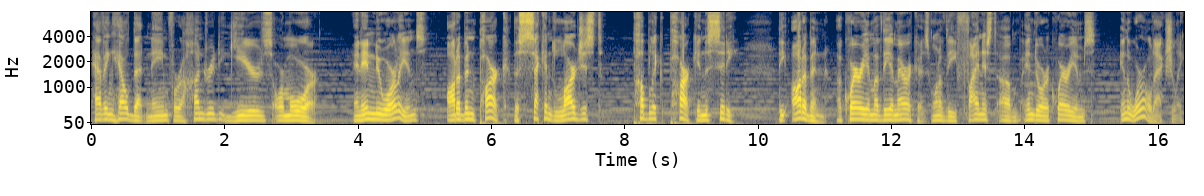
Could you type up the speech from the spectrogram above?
having held that name for a hundred years or more. And in New Orleans, Audubon Park, the second largest public park in the city. The Audubon Aquarium of the Americas, one of the finest um, indoor aquariums in the world, actually.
